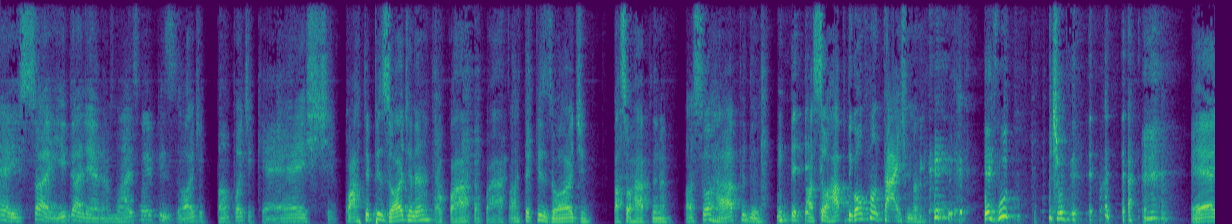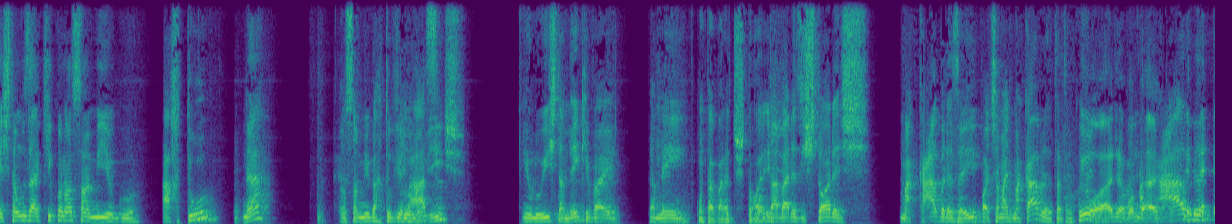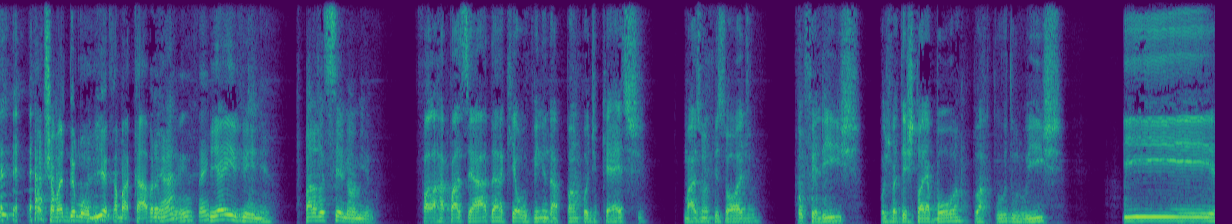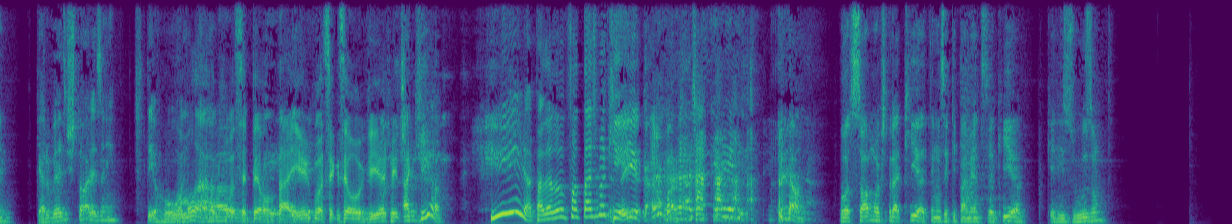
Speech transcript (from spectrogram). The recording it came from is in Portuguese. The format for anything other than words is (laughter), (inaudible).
É isso aí, galera. Mais um episódio Pan Podcast. Quarto episódio, né? É o quarto, é o quarto. Quarto episódio. Passou rápido, né? Passou rápido. (laughs) Passou rápido igual um fantasma. (laughs) é, estamos aqui com o nosso amigo Arthur, né? Nosso amigo Arthur Vilaça. E o Luiz. E o Luiz também, que vai também Contar várias histórias. contar várias histórias macabras aí. Pode chamar de macabra? Tá tranquilo? Pode, à vontade. Macabra. (laughs) Pode chamar de demoníaca, macabra. Né? E aí, Vini? Fala você, meu amigo. Fala, rapaziada. Aqui é o Vini da Pan Podcast. Mais um episódio. Tô feliz. Hoje vai ter história boa do Arthur, do Luiz. E quero ver as histórias, hein? De terror. Vamos lá, tal. o que você perguntar aí, o que você quiser ouvir, a gente. Aqui, ó. Ih, já tá dando fantasma aqui. Aí, cara. Então, vou só mostrar aqui, ó. Tem uns equipamentos aqui, ó, que eles usam.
